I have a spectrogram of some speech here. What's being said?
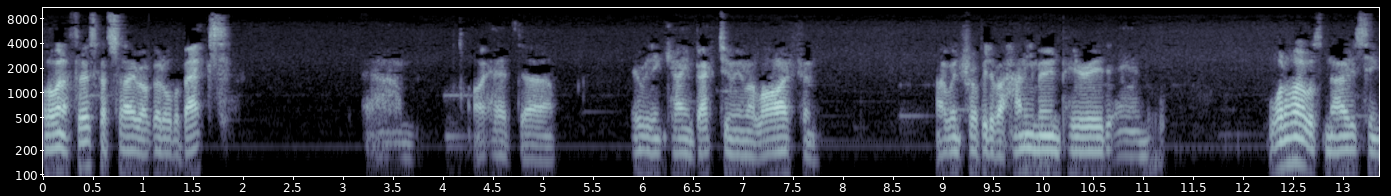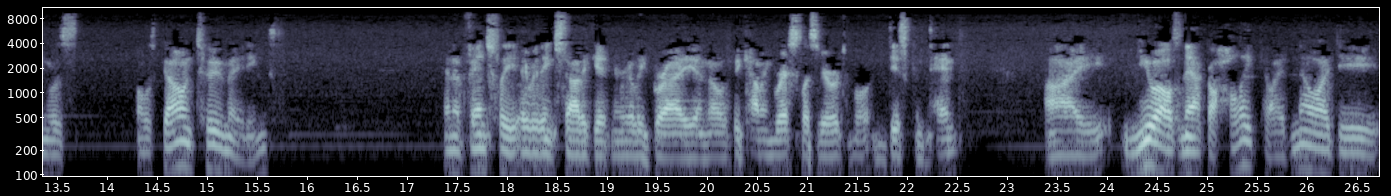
well, when I first got sober, I got all the backs. Um, I had uh, everything came back to me in my life, and I went for a bit of a honeymoon period. And what I was noticing was I was going to meetings. And eventually everything started getting really grey and I was becoming restless, irritable and discontent. I knew I was an alcoholic. I had no idea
